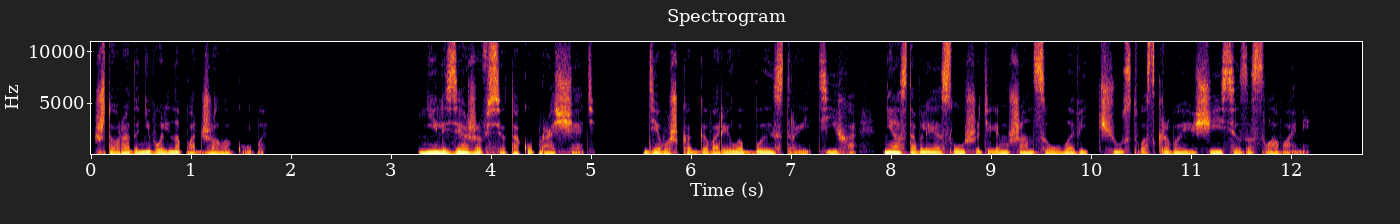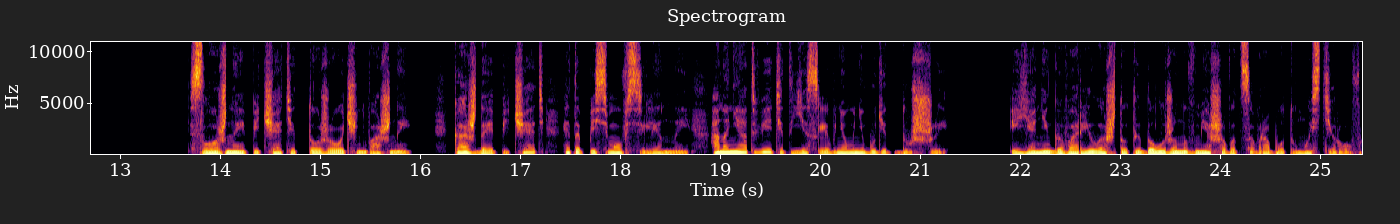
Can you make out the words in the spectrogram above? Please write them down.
что Рада невольно поджала губы. Нельзя же все так упрощать. Девушка говорила быстро и тихо, не оставляя слушателям шанса уловить чувства, скрывающиеся за словами. Сложные печати тоже очень важны. Каждая печать — это письмо Вселенной. Она не ответит, если в нем не будет души. И я не говорила, что ты должен вмешиваться в работу мастеров.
